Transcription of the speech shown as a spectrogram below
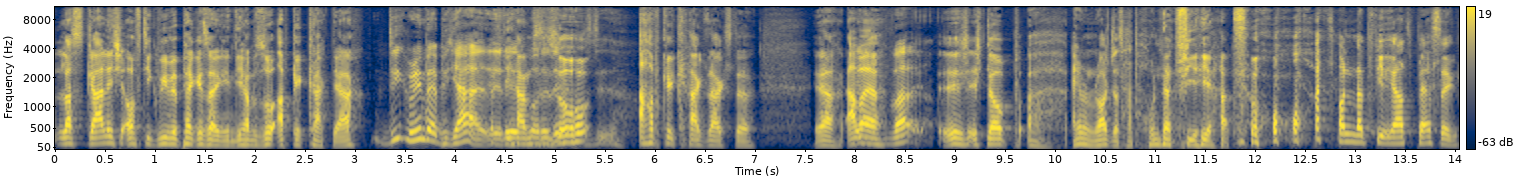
lass gar nicht auf die Green Bay Packers eingehen, die haben so abgekackt, ja. Die Green Bay, ja. Die haben so abgekackt, sagst du. Ja, aber war, ich, ich glaube, Aaron Rodgers hat 104 Yards. 104 Yards Passing.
